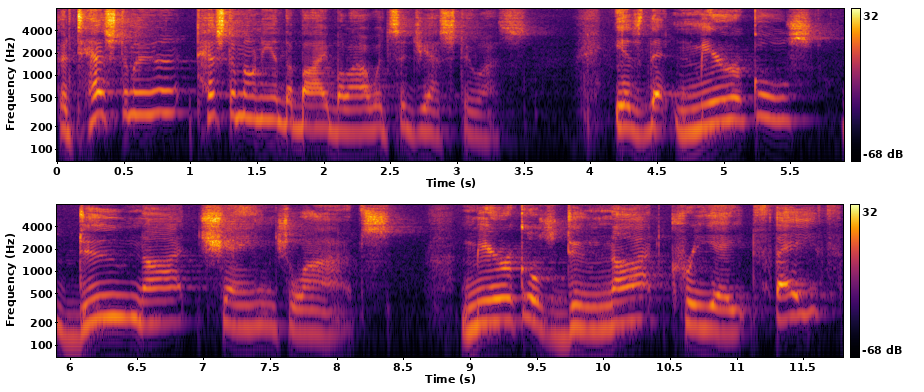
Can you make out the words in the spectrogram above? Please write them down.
The testimony, testimony in the Bible, I would suggest to us, is that miracles do not change lives. Miracles do not create faith.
